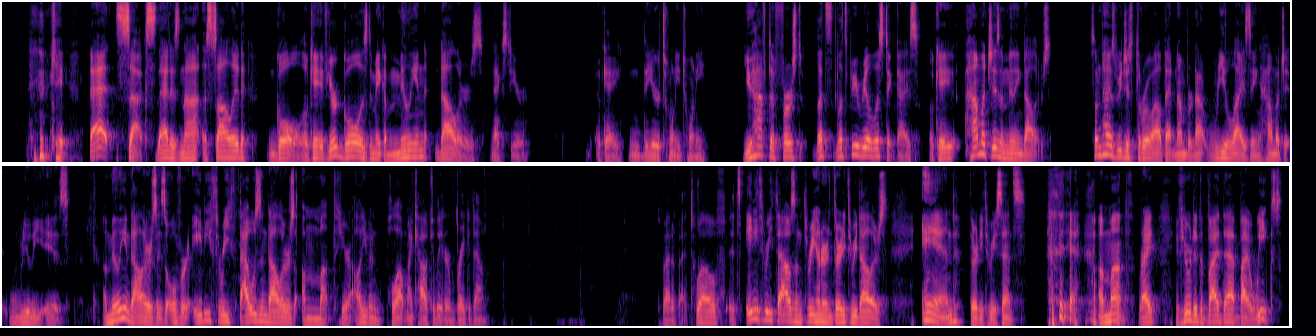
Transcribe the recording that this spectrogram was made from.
okay that sucks that is not a solid goal. Okay. If your goal is to make a million dollars next year, okay, the year 2020, you have to first let's let's be realistic, guys. Okay. How much is a million dollars? Sometimes we just throw out that number, not realizing how much it really is. A million dollars is over $83,000 a month. Here, I'll even pull out my calculator and break it down. Divided by 12, it's $83,333 and 33 cents a month, right? If you were to divide that by weeks,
